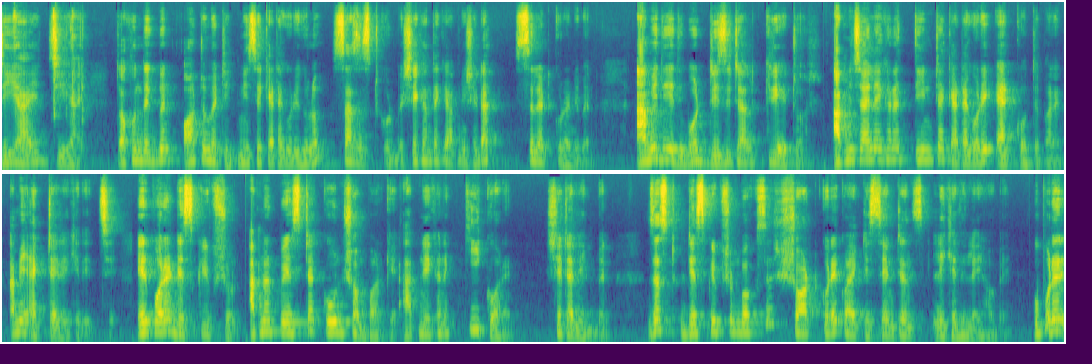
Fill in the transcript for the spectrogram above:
ডিআই জিআই তখন দেখবেন অটোমেটিক নিচে ক্যাটাগরিগুলো সাজেস্ট করবে। সেখান থেকে আপনি সেটা সিলেক্ট করে নেবেন। আমি দিয়ে দিব ডিজিটাল ক্রিয়েটর আপনি চাইলে এখানে তিনটা ক্যাটাগরি অ্যাড করতে পারেন। আমি একটাই রেখে দিচ্ছি। এরপরে ডেসক্রিপশন আপনার পেজটা কোন সম্পর্কে? আপনি এখানে কি করেন? সেটা লিখবেন। জাস্ট ডেসক্রিপশন বক্সে শর্ট করে কয়েকটি সেন্টেন্স লিখে দিলেই হবে। উপরের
